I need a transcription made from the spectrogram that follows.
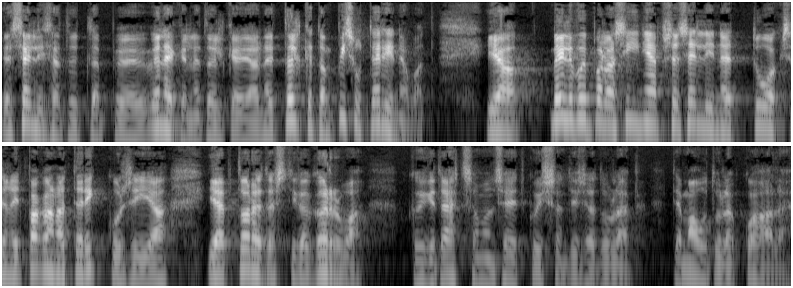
ja selliselt ütleb äh, venekeelne tõlge ja need tõlked on pisut erinevad. ja meil võib-olla siin jääb see selline, et tuuakse neid paganate rikkusi ja jääb toredasti ka kõrva. kõige tähtsam on see, et kui issand ise tuleb, tema au tuleb kohale.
